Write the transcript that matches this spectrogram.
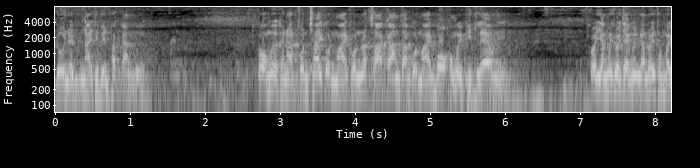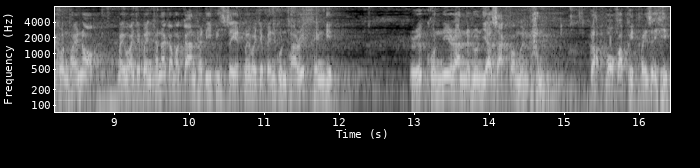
โดยนายทะเบียนพรรคการเมือง ก็เมื่อขนาดคนใช้กฎหมายคนรักษาการตามกฎหมายบอกก็ไม่ผิดแล้วนี่ก็ยังไม่เข้าใจเหมือนกันว่าทำไมคนภายนอก ไม่ว่าจะเป็นคณะกรรมการคดีพิเศษ ไม่ว่าจะเป็นคุณทาริกเพ่งดิตหรือคุณนิรันดร์ดุลยาศักดิ์ก็เหมือนกัน กลับบอกว่าผิดไปซะอีก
